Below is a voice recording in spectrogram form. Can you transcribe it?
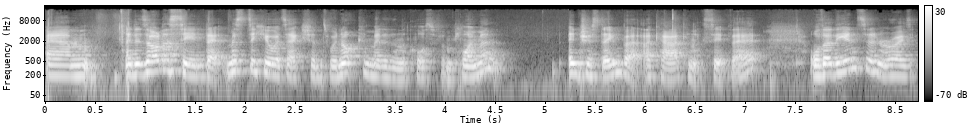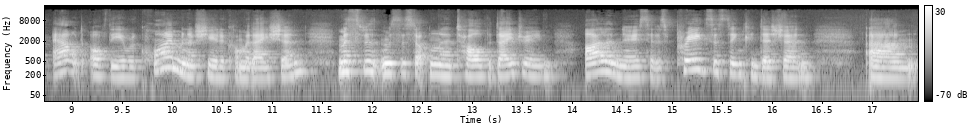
Um, and His Honour said that Mr. Hewett's actions were not committed in the course of employment. Interesting, but okay, I can accept that. Although the incident arose out of the requirement of shared accommodation, Mr. Schokman had told the Daydream Island nurse that his pre existing condition um,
